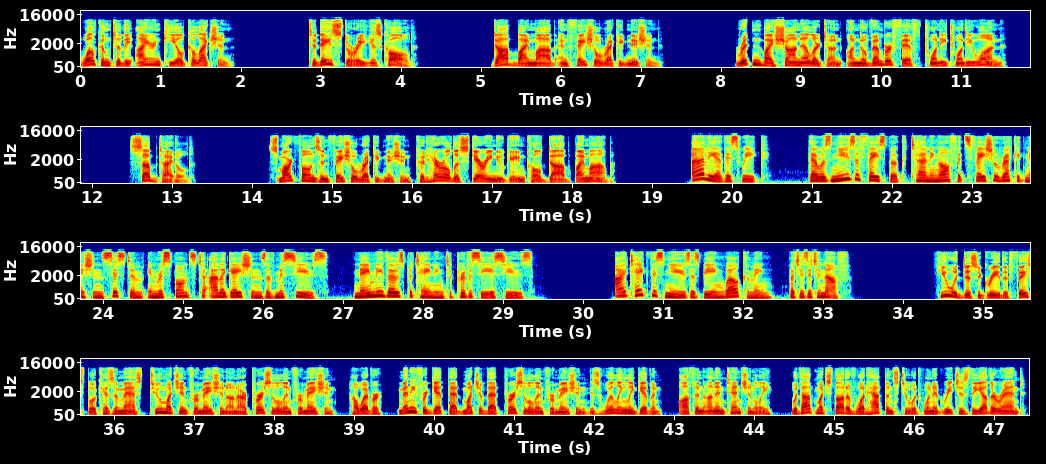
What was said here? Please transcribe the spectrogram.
Welcome to the Iron Keel Collection. Today's story is called Dob by Mob and Facial Recognition. Written by Shôn Ellerton on November 5, 2021. Subtitled Smartphones and facial recognition could herald a scary new game called Dob by Mob. Earlier this week, there was news of Facebook turning off its facial recognition system in response to allegations of misuse, namely those pertaining to privacy issues. I take this news as being welcoming, but is it enough? Few would disagree that Facebook has amassed too much information on our personal information, however, many forget that much of that personal information is willingly given, often unintentionally, without much thought of what happens to it when it reaches the other end.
